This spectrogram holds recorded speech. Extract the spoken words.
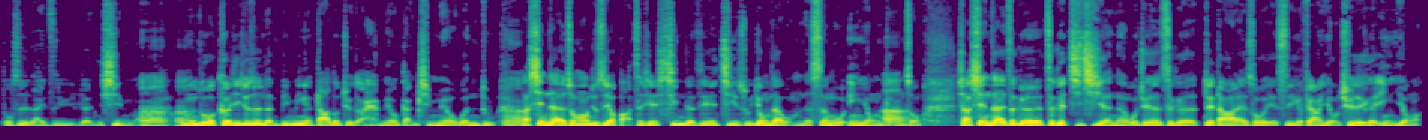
都是来自于人性嘛。嗯，嗯，我们如果科技就是冷冰冰的，大家都觉得哎呀没有感情，没有温度。嗯，那现在的状况就是要把这些新的这些技术用在我们的生活应用当中。嗯，像现在这个这个机器人呢，我觉得这个对大家来说也是一个非常有趣的一个应用啊。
